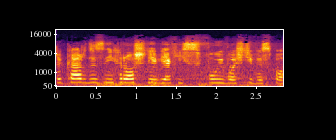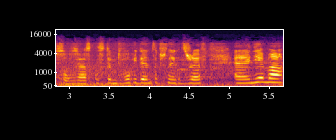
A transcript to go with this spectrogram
że każdy z nich rośnie w jakiś swój właściwy sposób. W związku z tym dwóch identycznych drzew e, nie ma.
